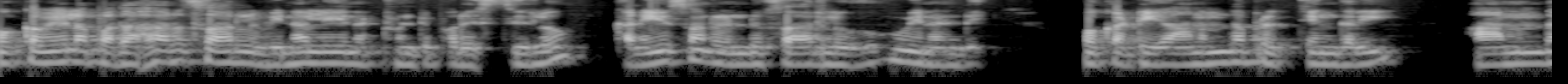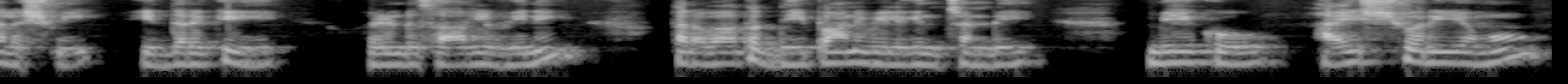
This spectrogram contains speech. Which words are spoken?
ఒకవేళ పదహారు సార్లు వినలేనటువంటి పరిస్థితిలో కనీసం రెండు సార్లు వినండి. ఒకటి ఆనంద ప్రత్యంగరి ఆనందలక్ష్మి. ఇద్దరికి రెండు సార్లు విని తర్వాత దీపాన్ని వెలిగించండి. మీకు ఐశ్వర్యము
